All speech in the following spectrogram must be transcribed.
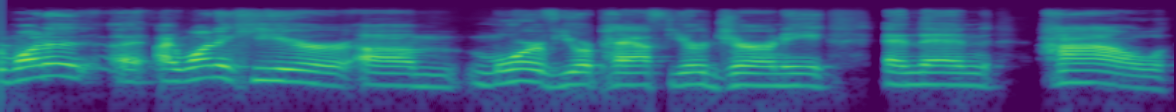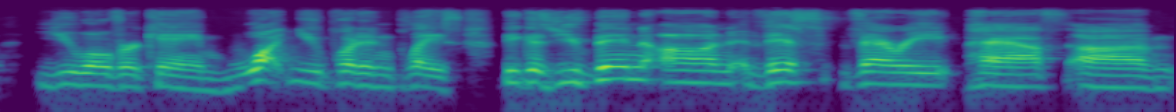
want to I, want to hear um, more of your path, your journey, and then how you overcame, what you put in place, because you've been on this very path, um,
